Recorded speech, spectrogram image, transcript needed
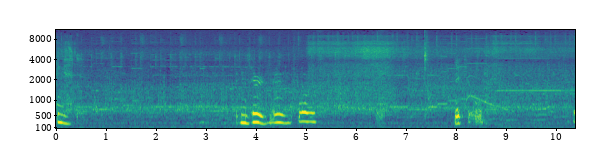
Dang it. In third, and fourth. Mitchell. On.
